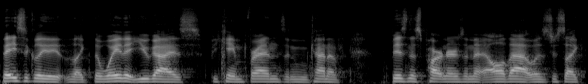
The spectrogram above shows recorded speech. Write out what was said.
basically like the way that you guys became friends and kind of business partners and all that was just like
